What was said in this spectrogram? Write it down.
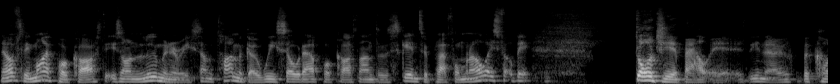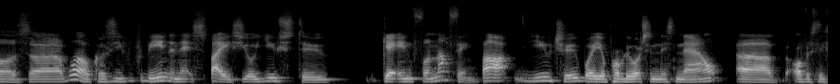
Now, obviously, my podcast is on Luminary. Some time ago, we sold our podcast under the skin to a platform, and I always felt a bit dodgy about it, you know, because, uh, well, because the internet space, you're used to getting for nothing. But YouTube, where you're probably watching this now, uh, obviously,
